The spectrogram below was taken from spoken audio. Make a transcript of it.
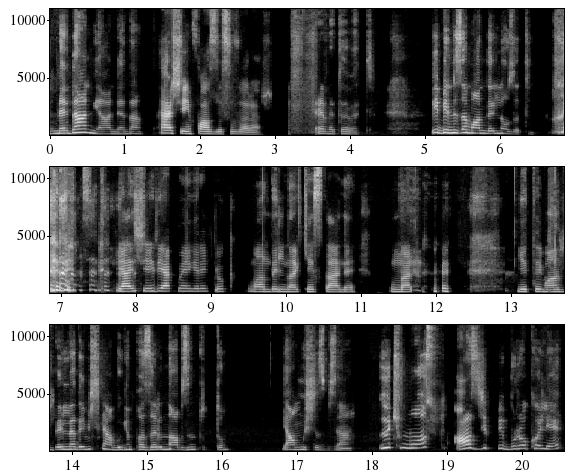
neden ya neden? Her şeyin fazlası zarar. Evet evet. Birbirinize mandalina uzatın. evet. Yani şehri yakmaya gerek yok. Mandalina, kestane bunlar yetebilir. Mandalina demişken bugün pazarın nabzını tuttum. Yanmışız bize. Üç muz, azıcık bir brokoli.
